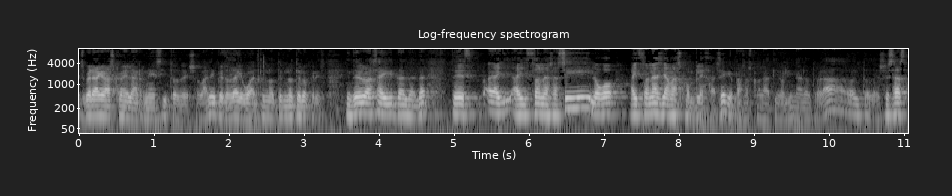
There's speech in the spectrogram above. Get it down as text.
es verdad que vas con el arnés y todo eso, ¿vale? Pero da igual, tú no te, lo crees. Entonces vas ahí, tal, tal, tal. Entonces hay, zonas así, luego hay zonas ya más complejas, ¿eh? Que pasas con la tirolina al otro lado y todo eso. Esas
